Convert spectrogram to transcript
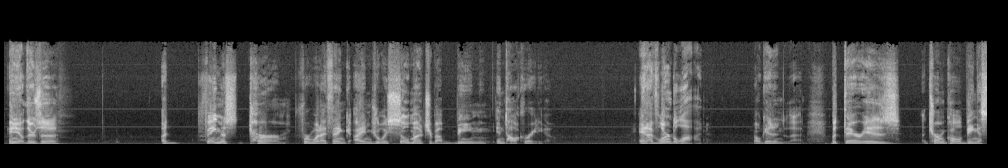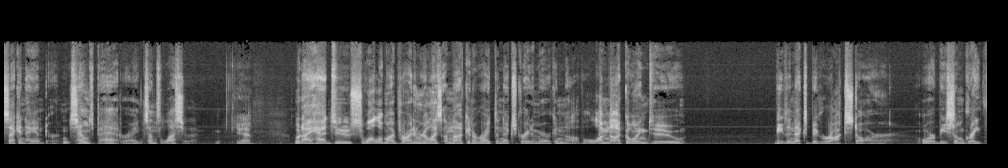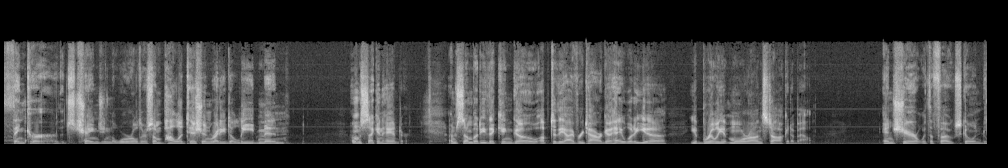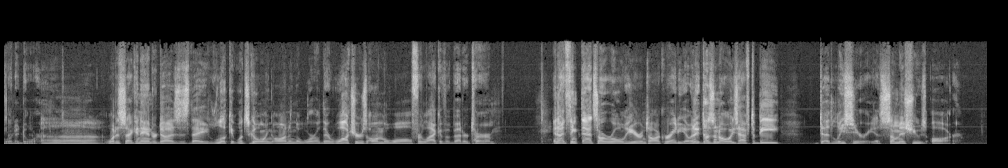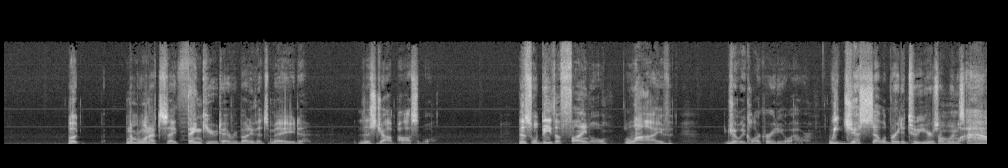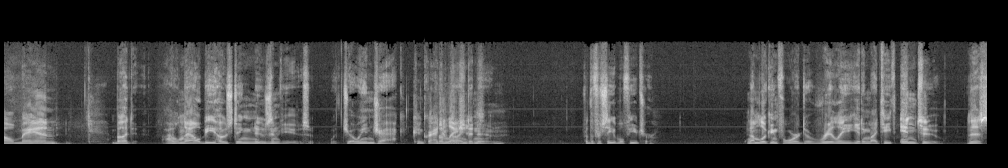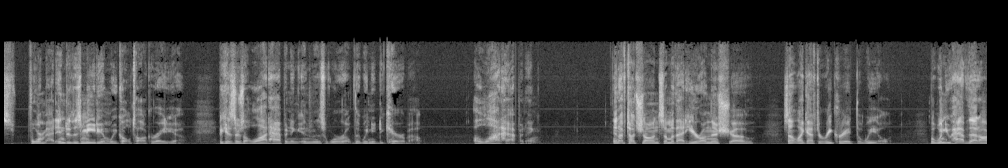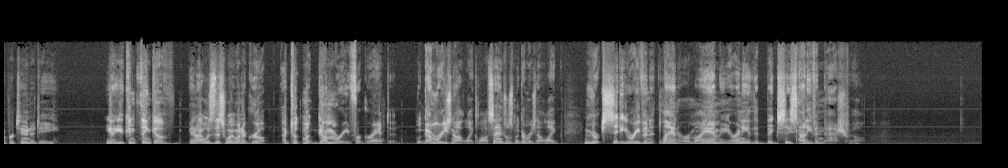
And, you know, there's a, a famous term for what I think I enjoy so much about being in talk radio. And I've learned a lot. I'll get into that. But there is a term called being a second hander. It sounds bad, right? It sounds lesser. Yeah. But I had to swallow my pride and realize I'm not going to write the next great American novel. I'm not going to be the next big rock star or be some great thinker that's changing the world or some politician ready to lead men. I'm a second hander. I'm somebody that can go up to the ivory tower, go, hey, what are you, you brilliant morons talking about and share it with the folks going door to door. Ah. What a second hander does is they look at what's going on in the world. They're watchers on the wall, for lack of a better term. And I think that's our role here in talk radio. And it doesn't always have to be deadly serious, some issues are. But number one, I have to say thank you to everybody that's made this job possible. This will be the final live Joey Clark Radio Hour. We just celebrated two years on Wednesday. Wow, man. But I will now be hosting News and Views with Joey and Jack. Congratulations. From 9 to noon for the foreseeable future. And I'm looking forward to really getting my teeth into this format, into this medium we call talk radio. Because there's a lot happening in this world that we need to care about. A lot happening. And I've touched on some of that here on this show. It's not like I have to recreate the wheel. But when you have that opportunity, you know, you can think of, and I was this way when I grew up. I took Montgomery for granted. Montgomery's not like Los Angeles. Montgomery's not like New York City or even Atlanta or Miami or any of the big cities, not even Nashville.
